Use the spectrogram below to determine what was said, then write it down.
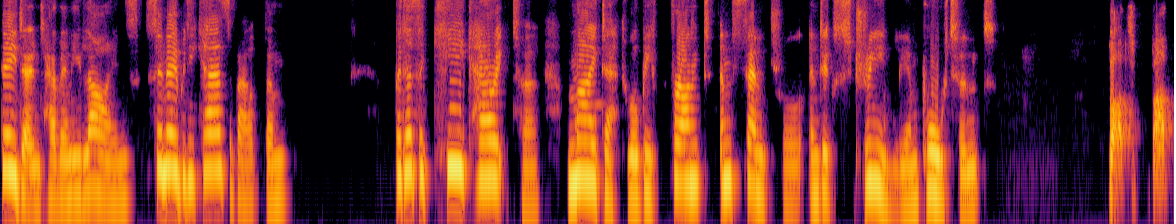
They don't have any lines, so nobody cares about them. But as a key character, my death will be front and central and extremely important. But, but,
